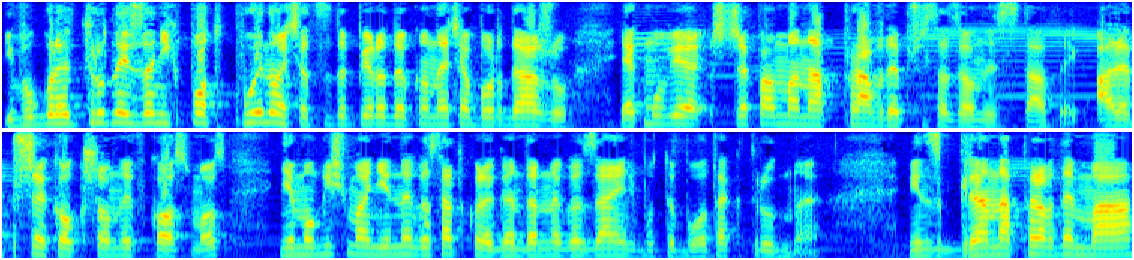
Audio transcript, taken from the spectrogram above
i w ogóle trudno jest do nich podpłynąć, a co dopiero dokonać abordażu. Jak mówię, Szczepan ma naprawdę przesadzony statek, ale przekokszony w kosmos. Nie mogliśmy ani jednego statku legendarnego zająć, bo to było tak trudne. Więc gra naprawdę ma,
